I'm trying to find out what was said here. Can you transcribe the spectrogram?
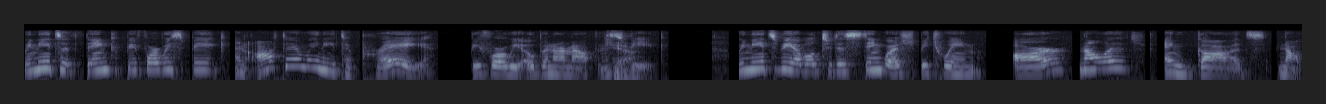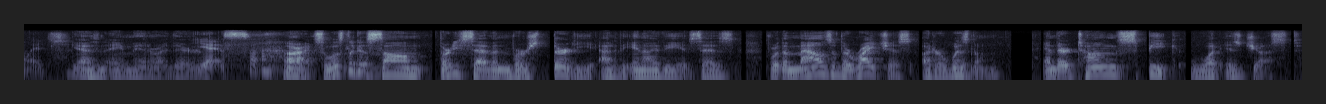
We need to think before we speak, and often we need to pray before we open our mouth and Yeah. speak. We need to be able to distinguish between our knowledge and God's knowledge. Yeah, that's an amen right there. Yes. All right, so let's look at Psalm 37, verse 30 out of the NIV. It says, For the mouths of the righteous utter wisdom, and their tongues speak what is just.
